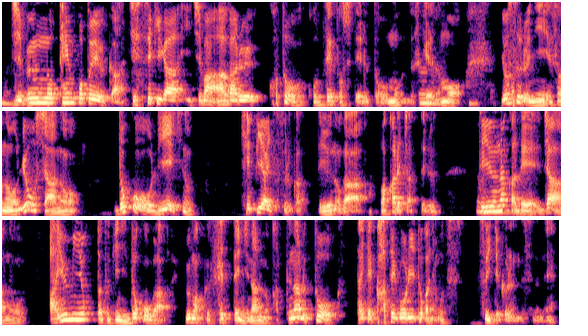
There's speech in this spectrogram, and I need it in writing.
自分の店舗というか、実績が一番上がることをこう是としてると思うんですけれども、要するに、その両者のどこを利益の KPI とするかっていうのが分かれちゃってる。っていう中で、じゃあ、あの、歩み寄った時にどこがうまく接点になるのかってなると、大体カテゴリーとかにもつついてくるんですよね。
